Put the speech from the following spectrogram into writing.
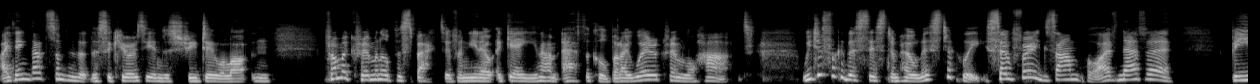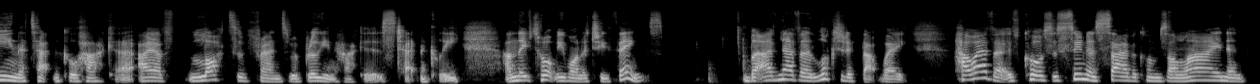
I think that's something that the security industry do a lot. And from a criminal perspective, and you know, again, I'm ethical, but I wear a criminal hat. We just look at the system holistically. So, for example, I've never been a technical hacker. I have lots of friends who are brilliant hackers technically, and they've taught me one or two things. But I've never looked at it that way. However, of course, as soon as cyber comes online and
